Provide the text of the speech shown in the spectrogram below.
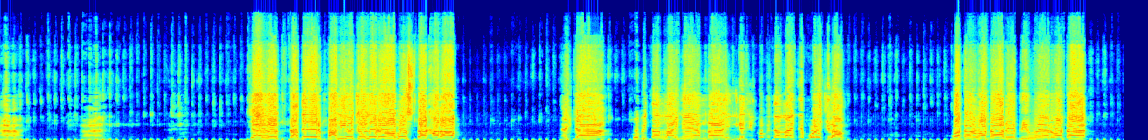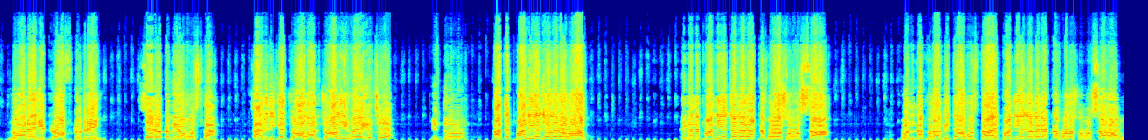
হ্যাঁ? হ্যাঁ। যাই হোক, তাদের পানীয় জলেরও অবস্থা খারাপ। একটা কবিতার লাইনে আমরা ইংরেজি কবিতার লাইনে পড়েছিলাম। Water water everywhere water nor any drop to drink সেই রকমই অবস্থা। চারিদিকে জল আর জলই হয়ে গেছে, কিন্তু তাতে পানীয় জলের অভাব। এখানে পানীয় জলের একটা বড় সমস্যা। বন্যা প্লাবিত অবস্থায় পানীয় জলের একটা বড় সমস্যা হয়।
